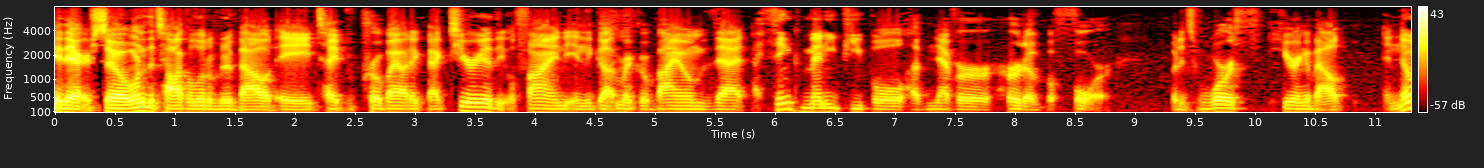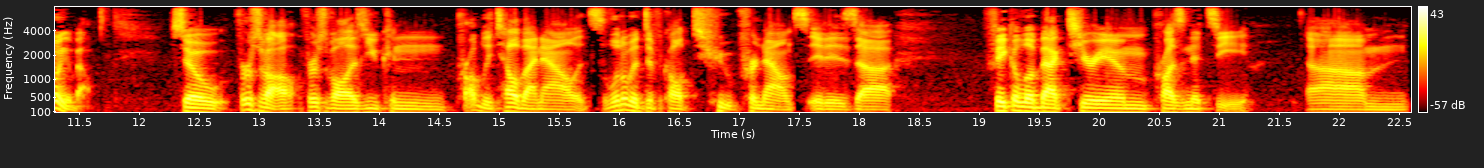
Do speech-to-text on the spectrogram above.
Hey there. So I wanted to talk a little bit about a type of probiotic bacteria that you'll find in the gut microbiome that I think many people have never heard of before, but it's worth hearing about and knowing about. So first of all, first of all, as you can probably tell by now, it's a little bit difficult to pronounce. It is uh, Faecalibacterium prausnitzii, um,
